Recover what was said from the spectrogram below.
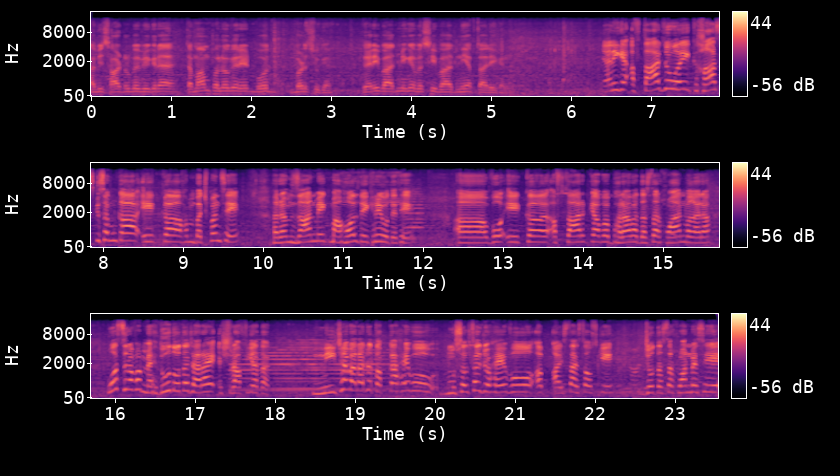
अभी साठ रुपये बिक रहा है। तमाम फलों के रेट बहुत बढ़ चुके हैं। गरीब आदमी के बस की बात नहीं अफ्तारी करना यानी कि अफ्तार जो वो एक ख़ास किस्म का एक हम बचपन से रमज़ान में एक माहौल देख रहे होते थे। अ, वो एक अ, अफ्तार का वो भरा हुआ दस्तरखान वगैरह वो सिर्फ़ महदूद होता जा रहा है अशराफिया तक। नीचे वाला जो तबका है वो मुसलसल जो है वो अब आहिस्ता आहिस्ता उसके जो दस्तरखान में से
